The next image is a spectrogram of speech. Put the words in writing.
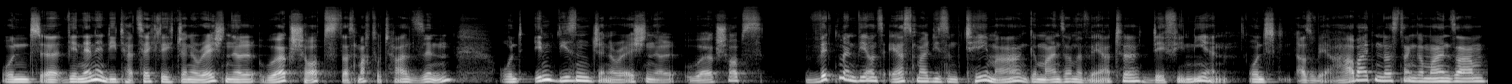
Und äh, wir nennen die tatsächlich Generational Workshops. Das macht total Sinn. Und in diesen Generational Workshops widmen wir uns erstmal diesem Thema gemeinsame Werte definieren. Und also wir erarbeiten das dann gemeinsam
